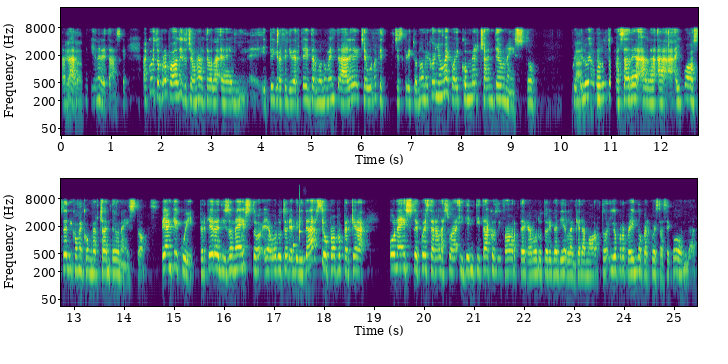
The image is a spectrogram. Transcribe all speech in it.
La bara esatto. non tiene le tasche. A questo proposito c'è un'altra eh, epigrafe divertente al Monumentale, c'è uno che c'è scritto nome e cognome e poi commerciante onesto. Quindi ah. lui ha voluto passare alla, a, ai post di come commerciante onesto. E anche qui, perché era disonesto e ha voluto riabilitarsi o proprio perché era onesto e questa era la sua identità così forte che ha voluto ribadirla anche da morto? Io propendo per questa seconda.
